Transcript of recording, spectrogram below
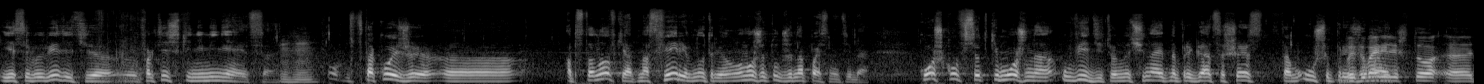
если вы видите, э, фактически не меняется. В такой же э, обстановке, атмосфере внутри, он может тут же напасть на тебя. Кошку все-таки можно увидеть, он начинает напрягаться, шерсть, там уши Вы прижимает. говорили, что э,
